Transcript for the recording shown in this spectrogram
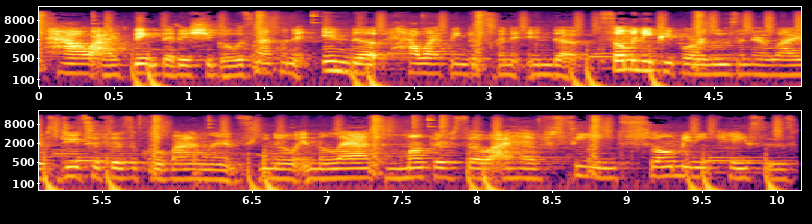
how I think that it should go. It's not going to end up how I think it's going to end up. So many people are losing their lives due to physical violence. You know, in the last month or so, I have seen so many cases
